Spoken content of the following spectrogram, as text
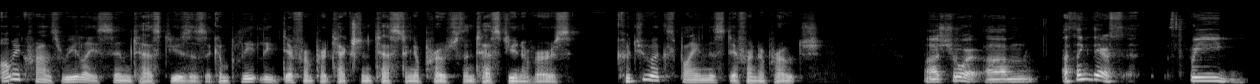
Omicron's Relay Sim test uses a completely different protection testing approach than Test Universe. Could you explain this different approach? Uh, sure. Um, I think there's three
